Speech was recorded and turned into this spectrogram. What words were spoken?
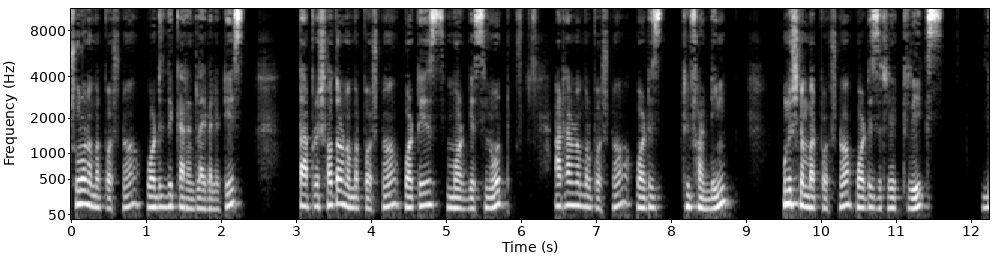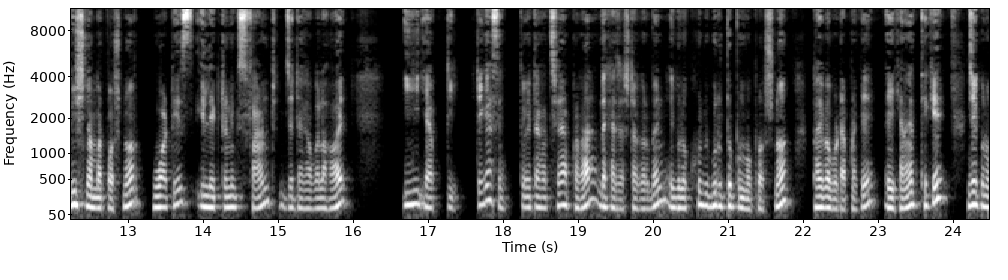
ষোলো নম্বর প্রশ্ন what is the current liabilities তারপরে সতেরো নম্বর প্রশ্ন হোয়াট ইজ মর্গেজ নোট আঠারো নম্বর প্রশ্ন হোয়াট ইজ রিফান্ডিং উনিশ নম্বর প্রশ্ন হোয়াট ইজ রেট রিক্স বিশ নম্বর প্রশ্ন হোয়াট ইজ ইলেকট্রনিক্স ফান্ড যেটাকে বলা হয় ইএফটি ঠিক আছে? তো এটা হচ্ছে আপনারা দেখার চেষ্টা করবেন। এগুলো খুবই গুরুত্বপূর্ণ প্রশ্ন। ভাইবা বোর্ড আপনাকে এইখানে থেকে যে কোনো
